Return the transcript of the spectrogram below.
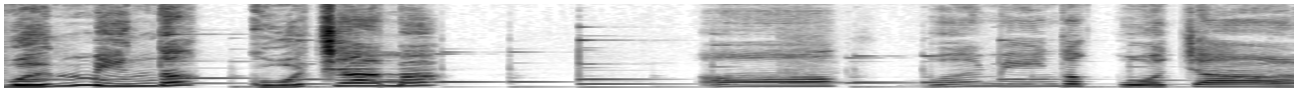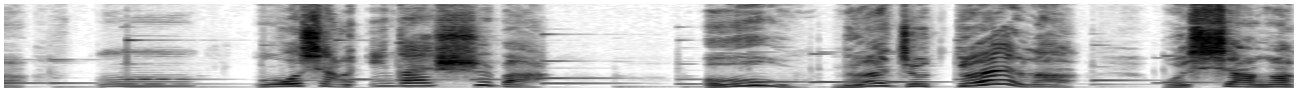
文明的国家吗？”文明的国家啊，嗯，我想应该是吧。哦，那就对了。我想啊，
